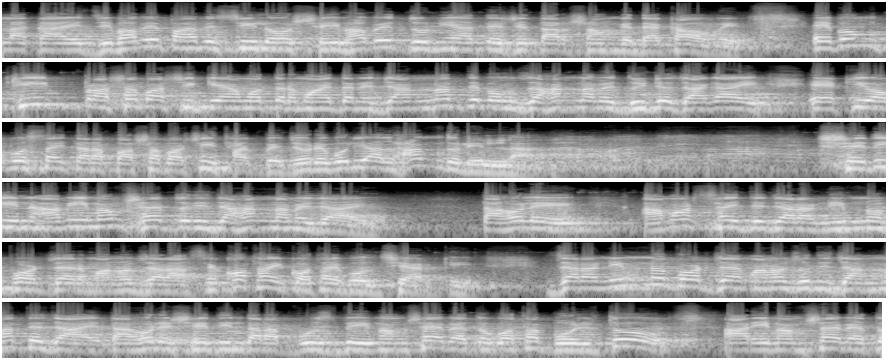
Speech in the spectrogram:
এলাকায় যেভাবে পাবে ছিল, সেইভাবে দুনিয়াতে এসে তার সঙ্গে দেখা হবে। এবং ঠিক পাশাপাশি কেয়ামতের ময়দানে জান্নাত এবং জাহান্নামে দুইটা জায়গায় একই অবস্থায় তারা পাশাপাশি থাকবে। জোরে বলি, আলহামদুলিল্লাহ। সেদিন আমি ইমাম সাহেব যদি জাহান নামে যাই তাহলে আমার সাইডে যারা নিম্ন পর্যায়ের মানুষ যারা আছে, কথায় কথায় বলছি আর কি। যারা নিম্ন পর্যায়ের মানুষ যদি জান্নাতে যায়, তাহলে সেদিন তারা বুঝবে ইমাম সাহেব এত কথা বলতো, আর ইমাম সাহেব এত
